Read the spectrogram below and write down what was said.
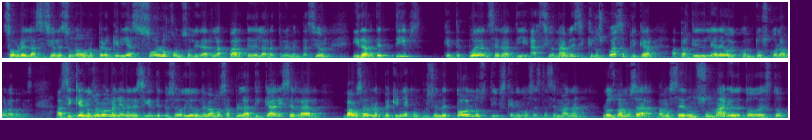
sobre las sesiones uno a uno, pero quería solo consolidar la parte de la retroalimentación y darte tips que te puedan ser a ti accionables y que los puedas aplicar a partir del día de hoy con tus colaboradores. Así que nos vemos mañana en el siguiente episodio donde vamos a platicar y cerrar, vamos a dar una pequeña conclusión de todos los tips que dimos esta semana, los vamos a, vamos a hacer un sumario de todo esto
